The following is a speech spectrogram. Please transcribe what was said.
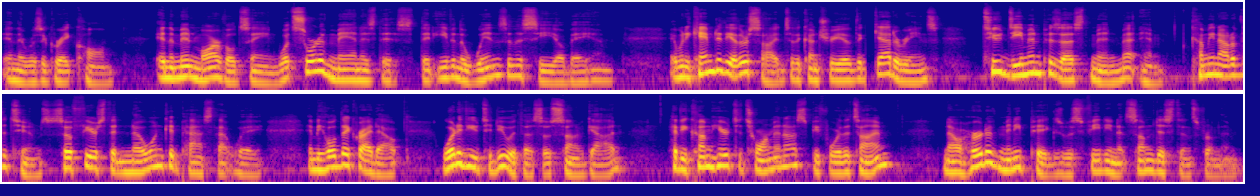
and there was a great calm. And the men marveled, saying, What sort of man is this, that even the winds and the sea obey him? And when he came to the other side, to the country of the Gadarenes, two demon possessed men met him, coming out of the tombs, so fierce that no one could pass that way. And behold, they cried out, What have you to do with us, O Son of God? Have you come here to torment us before the time? Now a herd of many pigs was feeding at some distance from them,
